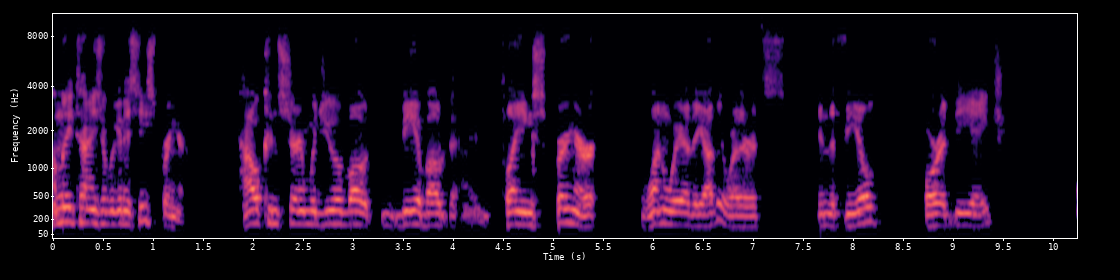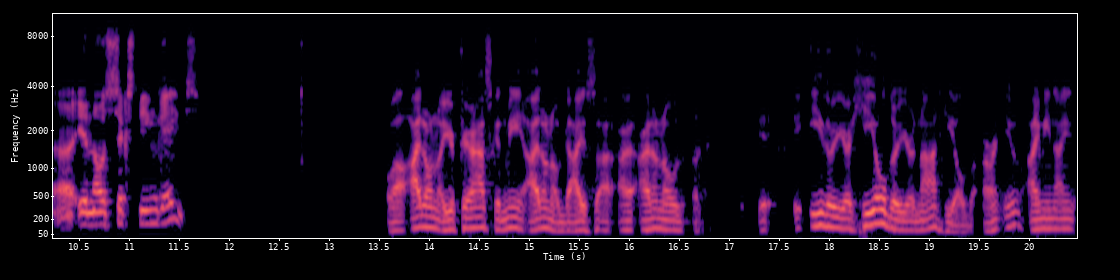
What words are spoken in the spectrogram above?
how many times are we going to see Springer? How concerned would you about be about uh, playing Springer one way or the other, whether it's in the field or at DH uh, in those 16 games? Well, I don't know. If you're asking me, I don't know, guys. I, I don't know. Either you're healed or you're not healed, aren't you? I mean, I,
